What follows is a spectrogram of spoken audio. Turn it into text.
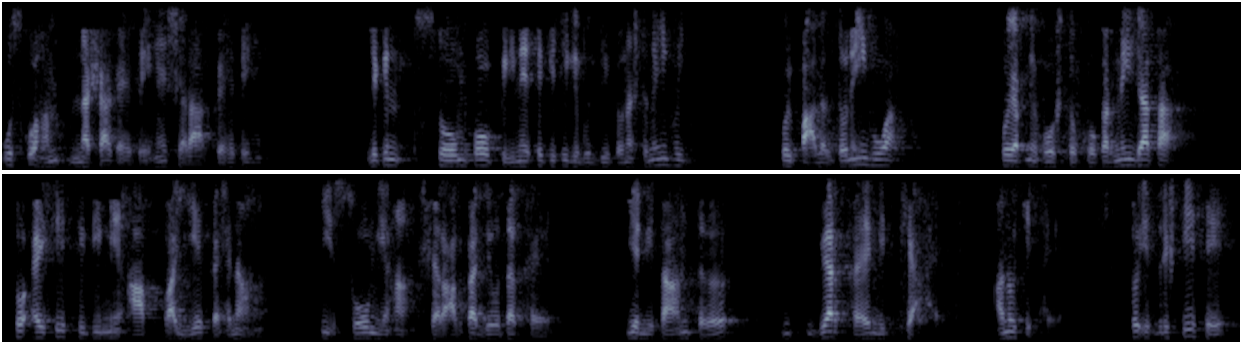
उसको हम नशा कहते हैं, शराब कहते हैं। लेकिन सोम को पीने से किसी की बुद्धि तो नष्ट नहीं हुई। कोई पागल तो नहीं हुआ। कोई अपने होश तो खोकर नहीं जाता। तो ऐसी स्थिति में आपका ये कहना कि सोम यहाँ शराब का द्योतक है, ये नितांत व्यर्थ है, मिथ्या है, अनुचित है। तो इस दृष्टि से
